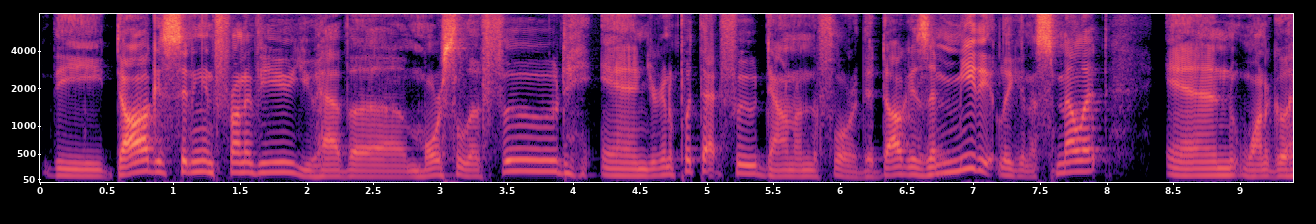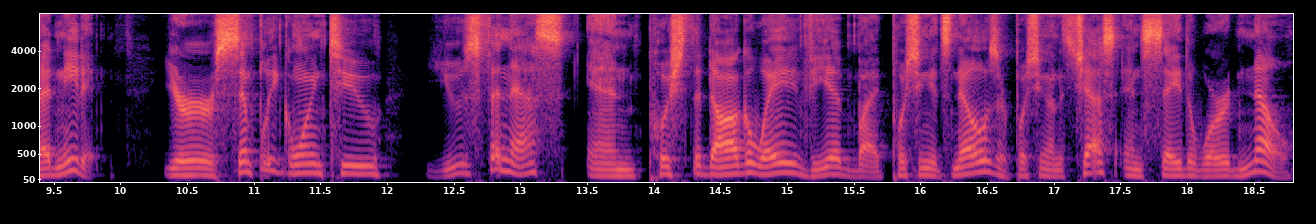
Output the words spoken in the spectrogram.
the dog is sitting in front of you, you have a morsel of food and you're going to put that food down on the floor. The dog is immediately going to smell it and want to go ahead and eat it. You're simply going to use finesse and push the dog away via by pushing its nose or pushing on its chest and say the word no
